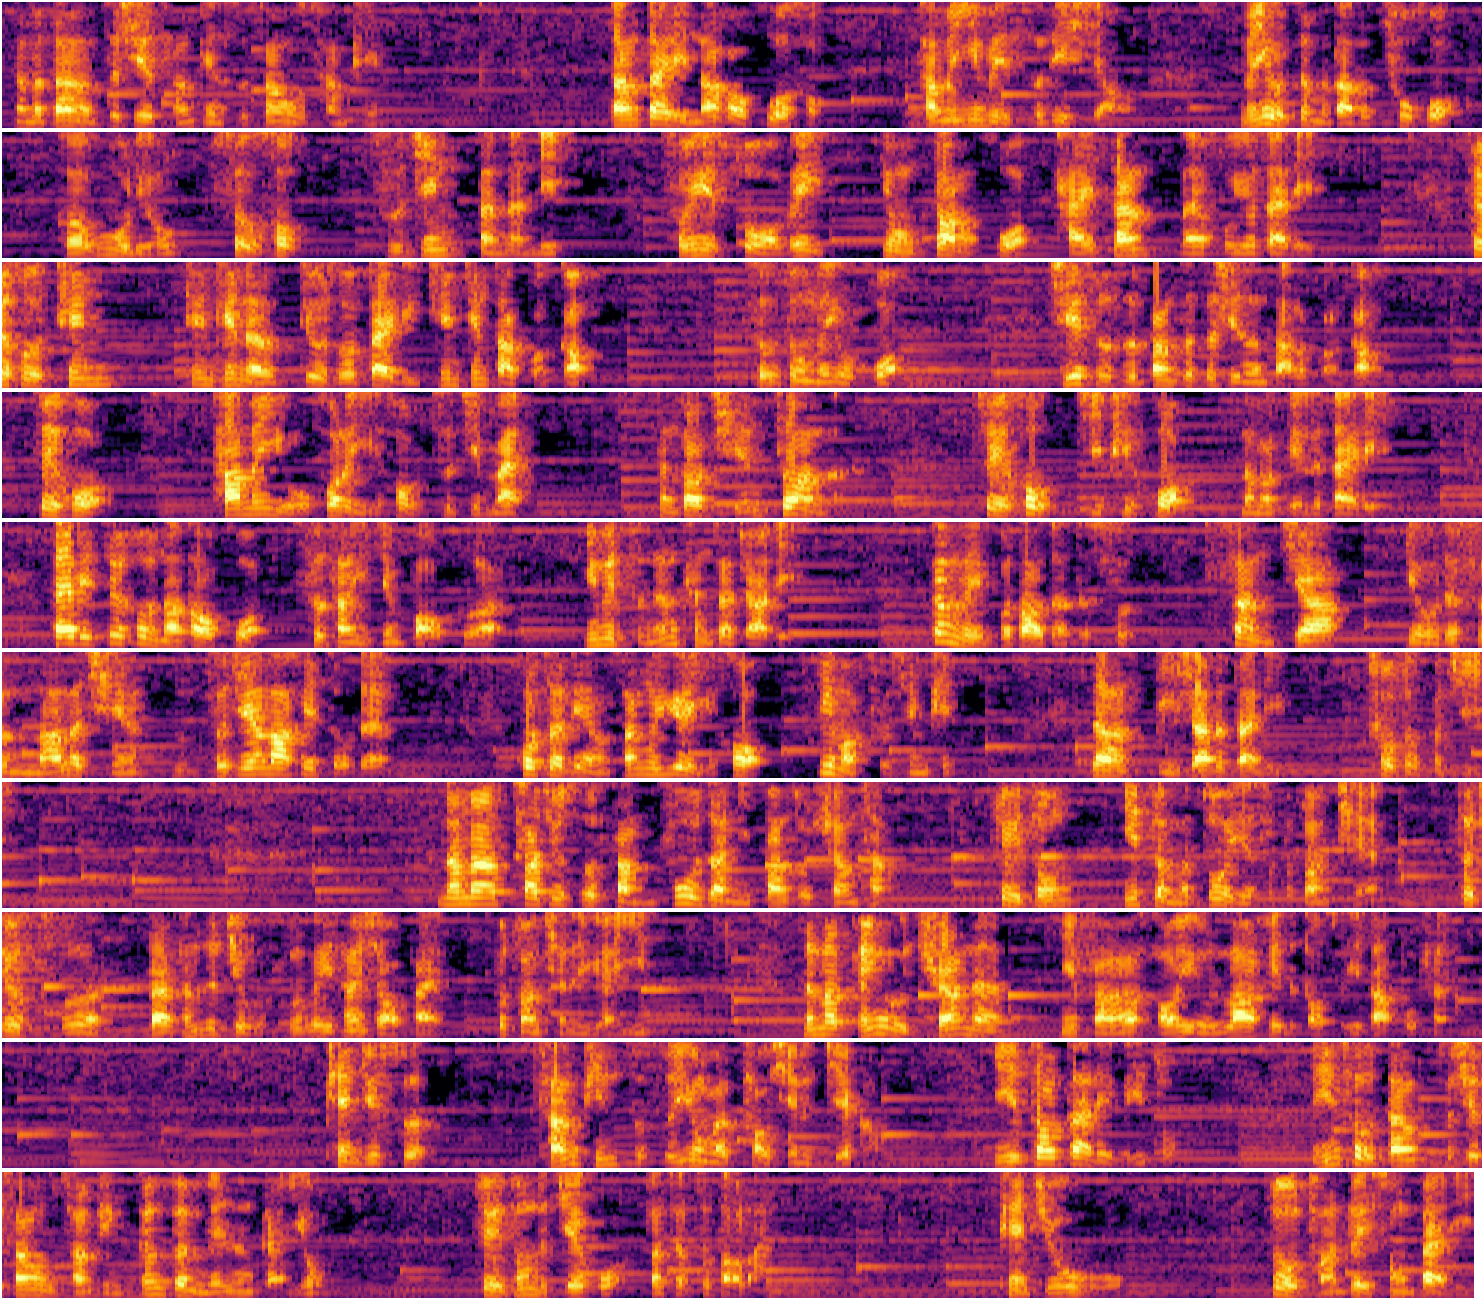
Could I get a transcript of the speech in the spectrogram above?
那么当然，这些产品是商务产品。当代理拿好货后，他们因为实力小，没有这么大的出货和物流、售后、资金等能力，所以所谓。用断货排单来忽悠代理，最后天天天的，就是说代理天天打广告，手中没有货，其实是帮着这些人打了广告。最后他们有货了以后自己卖，等到钱赚了，最后几批货那么给了代理，代理最后拿到货，市场已经饱和，因为只能囤在家里。更为不道德的是，上家有的是拿了钱直接拉黑走人，或者两三个月以后。立马出新品，让底下的代理措手不及。那么他就是反复让你帮助宣传，最终你怎么做也是不赚钱，这就是百分之九十微商小白不赚钱的原因。那么朋友圈呢，你反而好友拉黑的倒是一大部分。骗局四，产品只是用来套现的借口，以招代理为主，零售单这些商务产品根本没人敢用，最终的结果大家知道了。骗九五，做团队送代理。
